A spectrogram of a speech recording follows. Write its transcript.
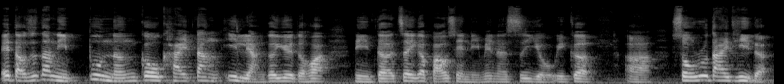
诶，导致到你不能够开档一两个月的话，你的这个保险里面呢是有一个啊收入代替的。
